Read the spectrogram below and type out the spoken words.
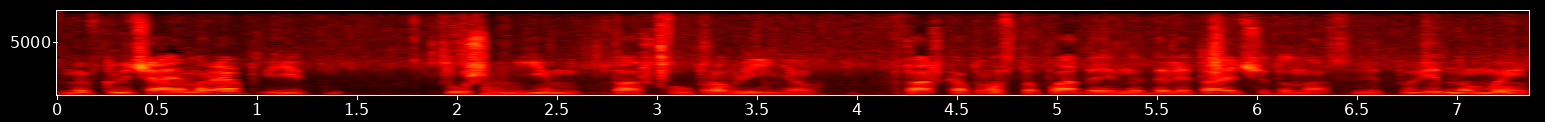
ми включаємо реп і тушимо їм пташку управління. Пташка просто падає, не долітаючи до нас. Відповідно, ми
